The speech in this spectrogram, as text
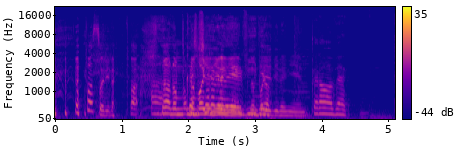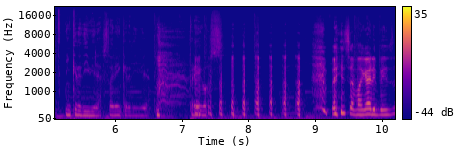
Posso dire? No, ah, no non, non, voglio dire niente, non voglio dire niente. Però vabbè, incredibile, storia incredibile. Prego. pensa, magari pensa.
